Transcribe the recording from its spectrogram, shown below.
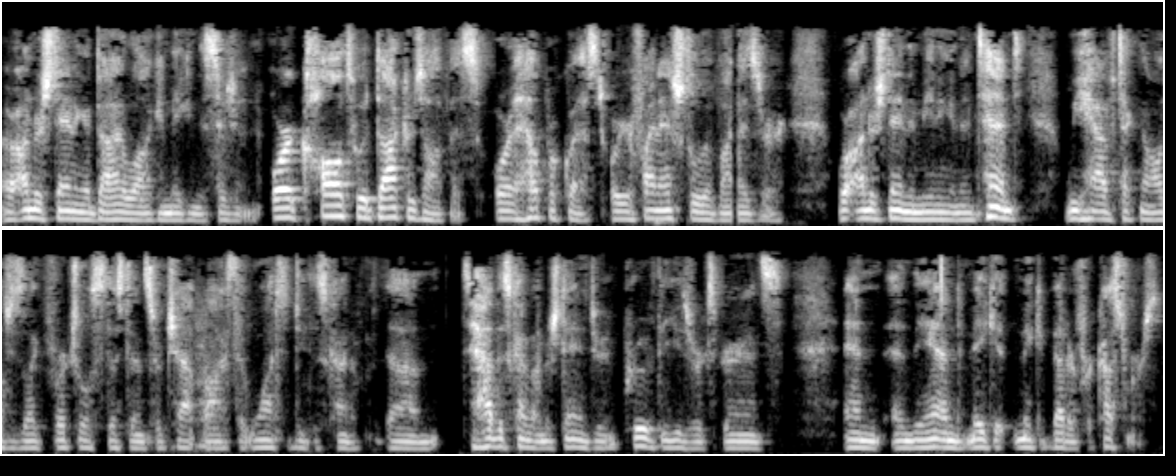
or understanding a dialogue and making decision, or a call to a doctor's office, or a help request, or your financial advisor, or understanding the meaning and intent. We have technologies like virtual assistants or chatbots that want to do this kind of um, to have this kind of understanding to improve the user experience and, in the end, make it make it better for customers.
